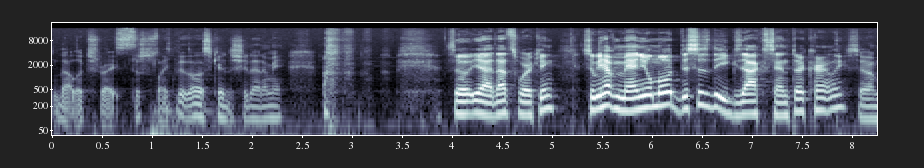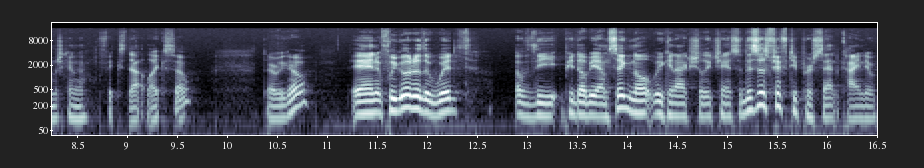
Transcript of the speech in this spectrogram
That looks right. Just like that scared the shit out of me. so yeah, that's working. So we have manual mode. This is the exact center currently. So I'm just gonna fix that like so. There we go. And if we go to the width of the PWM signal, we can actually change. So this is 50% kind of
